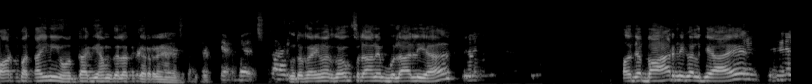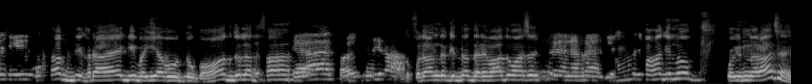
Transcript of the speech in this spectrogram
और पता ही नहीं होता कि हम गलत कर रहे हैं। तो, तो गनीमत गौ खुदा ने बुला लिया। और जब बाहर निकल के आए तब दिख रहा है कि भैया वो तो बहुत गलत था। तो खुदा उनका कितना धन्यवाद वहाँ से। वहाँ के लोग कोई नाराज़ है?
